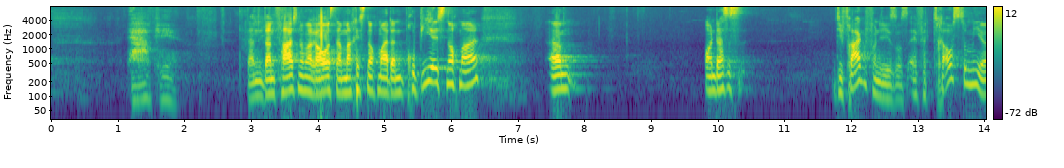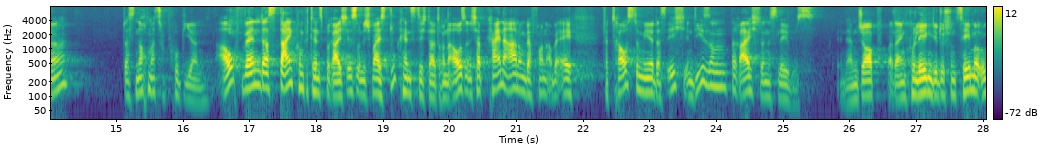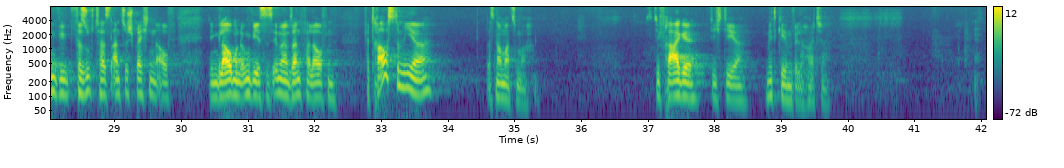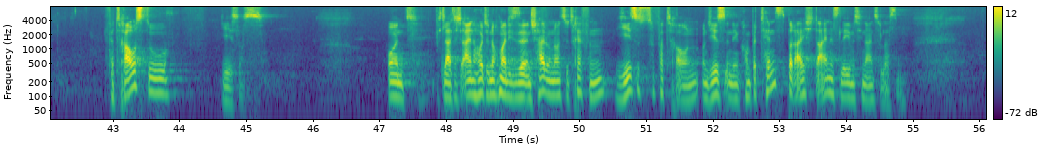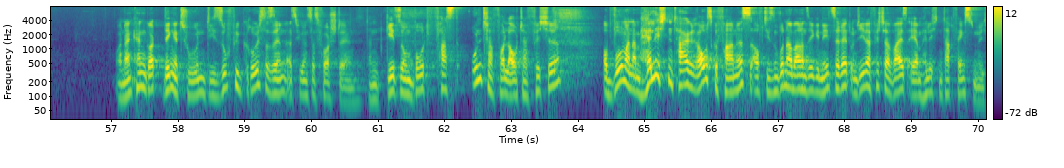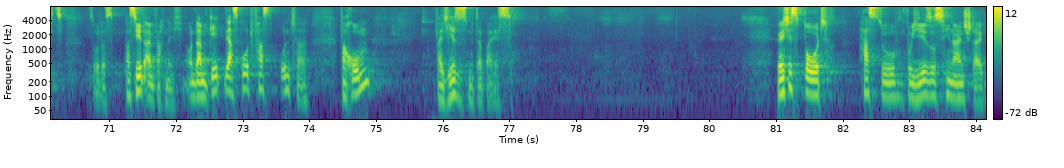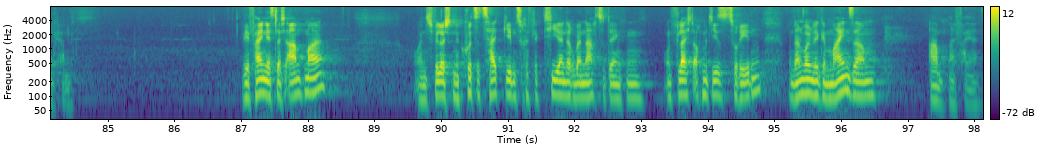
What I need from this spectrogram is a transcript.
ja, okay, dann, dann fahre ich nochmal raus, dann mache ich es nochmal, dann probiere ich es nochmal. Ähm, und das ist die Frage von Jesus, ey, vertraust du mir, das nochmal zu probieren. Auch wenn das dein Kompetenzbereich ist und ich weiß, du kennst dich da drin aus und ich habe keine Ahnung davon, aber ey, vertraust du mir, dass ich in diesem Bereich deines Lebens, in deinem Job, bei deinen Kollegen, die du schon zehnmal irgendwie versucht hast anzusprechen auf den Glauben und irgendwie ist es immer im Sand verlaufen, vertraust du mir, das nochmal zu machen? Das ist die Frage, die ich dir mitgeben will heute. Vertraust du Jesus. Und ich lade dich ein, heute nochmal diese Entscheidung neu zu treffen, Jesus zu vertrauen und Jesus in den Kompetenzbereich deines Lebens hineinzulassen. Und dann kann Gott Dinge tun, die so viel größer sind, als wir uns das vorstellen. Dann geht so ein Boot fast unter vor lauter Fische, obwohl man am helllichten Tage rausgefahren ist auf diesen wunderbaren See Genezareth und jeder Fischer weiß, ey, am helllichten Tag fängst du nichts. So, das passiert einfach nicht. Und dann geht das Boot fast unter. Warum? Weil Jesus mit dabei ist. Welches Boot hast du, wo Jesus hineinsteigen kann? Wir feiern jetzt gleich Abendmahl und ich will euch eine kurze Zeit geben, zu reflektieren, darüber nachzudenken und vielleicht auch mit Jesus zu reden. Und dann wollen wir gemeinsam Abendmahl feiern.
